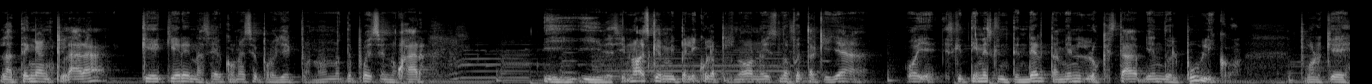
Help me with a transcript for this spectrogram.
la tengan clara qué quieren hacer con ese proyecto, ¿no? No te puedes enojar y, y, decir, no, es que mi película, pues no, no, no fue taquilla. Oye, es que tienes que entender también lo que está viendo el público. Porque,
